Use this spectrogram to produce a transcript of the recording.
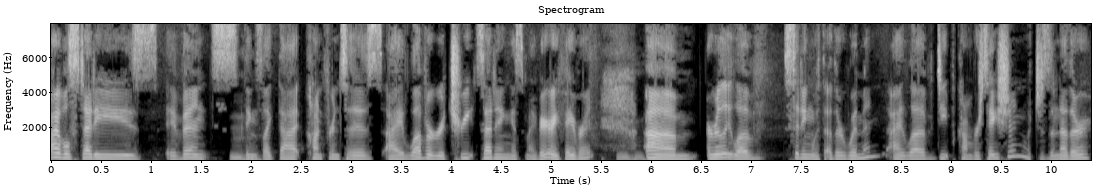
Bible studies, events, Mhm. things like that, conferences. I love a retreat setting is my very favorite. Mhm. Um, I really love sitting with other women. I love deep conversation, which is another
